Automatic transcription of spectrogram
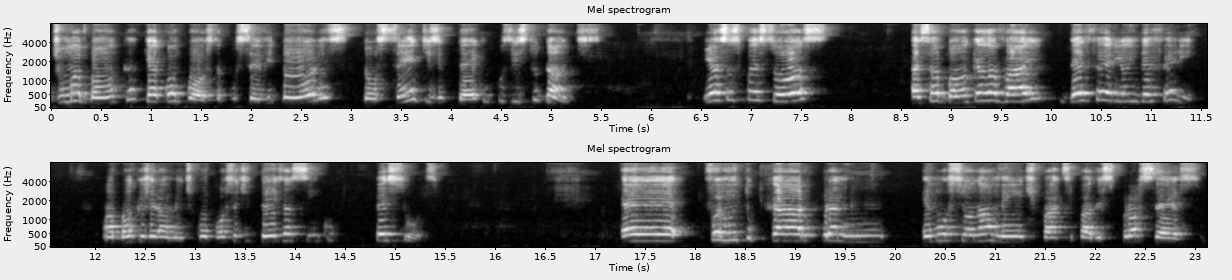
de uma banca que é composta por servidores, docentes e técnicos e estudantes. E essas pessoas, essa banca, ela vai deferir ou indeferir. Uma banca geralmente composta de três a cinco pessoas. É, foi muito caro para mim, emocionalmente, participar desse processo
